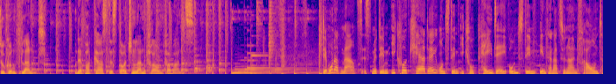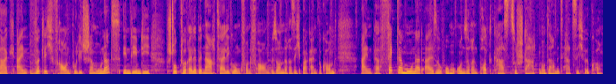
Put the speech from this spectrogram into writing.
Zukunft Land. Der Podcast des Deutschen Landfrauenverbands. Der Monat März ist mit dem Equal Care Day und dem Equal Pay Day und dem Internationalen Frauentag ein wirklich frauenpolitischer Monat, in dem die strukturelle Benachteiligung von Frauen besondere Sichtbarkeit bekommt. Ein perfekter Monat also, um unseren Podcast zu starten und damit herzlich willkommen.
